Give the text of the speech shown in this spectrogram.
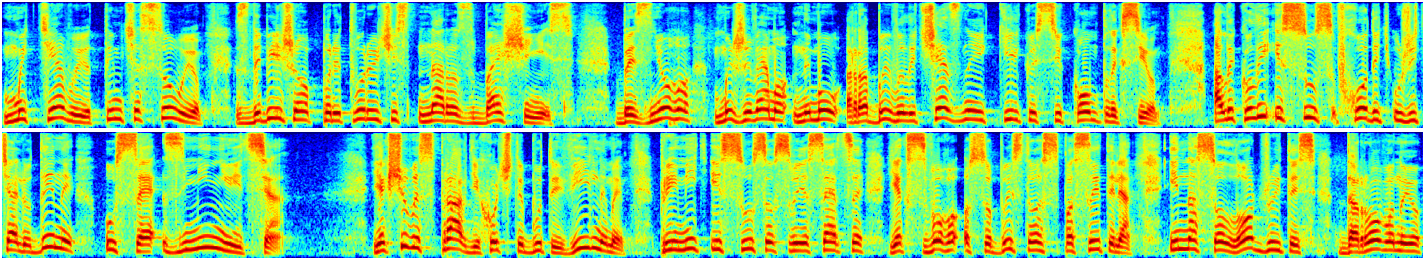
миттєвою, тимчасовою, здебільшого перетворюючись на розбещеність. Без нього ми живемо, немов раби величезної кількості комплексів. Але коли Ісус входить у життя людини, усе змінюється. Якщо ви справді хочете бути вільними, прийміть Ісуса в своє серце як свого особистого Спасителя і насолоджуйтесь дарованою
